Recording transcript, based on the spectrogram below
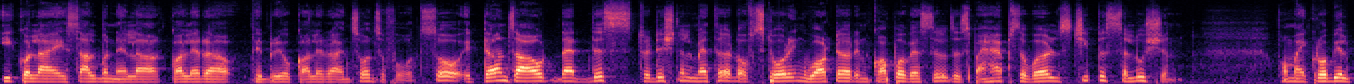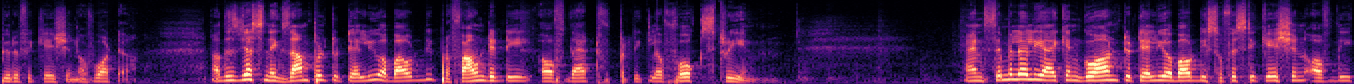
E. coli, salmonella, cholera, vibrio cholera, and so on and so forth. So it turns out that this traditional method of storing water in copper vessels is perhaps the world's cheapest solution for microbial purification of water. Now, this is just an example to tell you about the profundity of that particular folk stream. And similarly, I can go on to tell you about the sophistication of the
